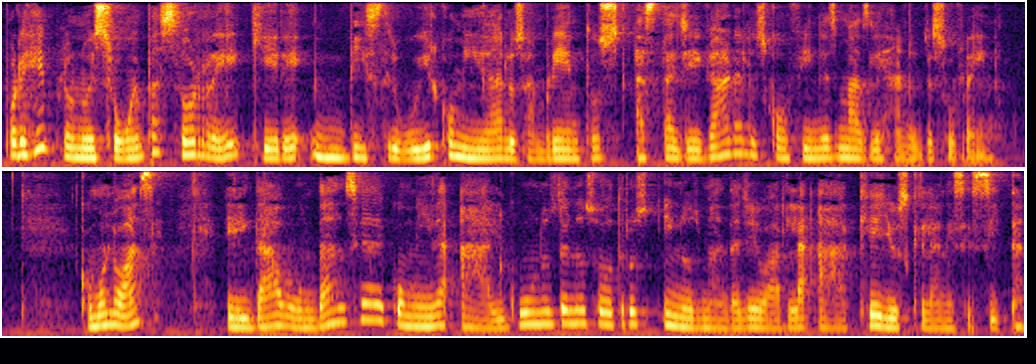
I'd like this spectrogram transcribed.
Por ejemplo, nuestro buen pastor rey quiere distribuir comida a los hambrientos hasta llegar a los confines más lejanos de su reino. ¿Cómo lo hace? Él da abundancia de comida a algunos de nosotros y nos manda llevarla a aquellos que la necesitan.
